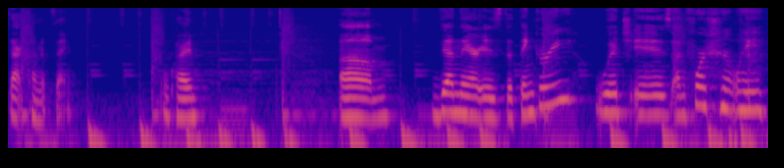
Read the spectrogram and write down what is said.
that kind of thing. Okay? Um, then there is the Thinkery, which is unfortunately,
